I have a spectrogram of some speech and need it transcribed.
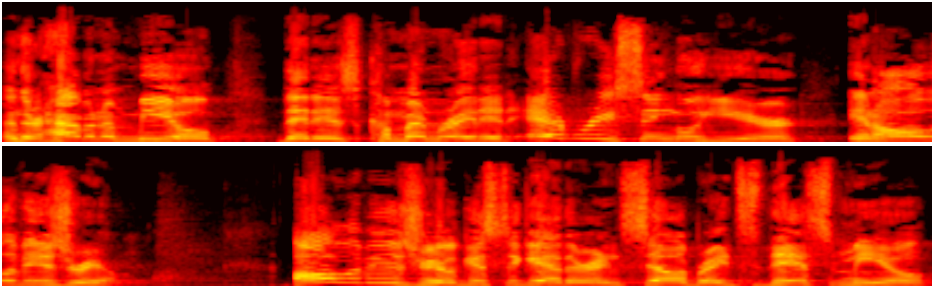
and they're having a meal that is commemorated every single year in all of Israel. All of Israel gets together and celebrates this meal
